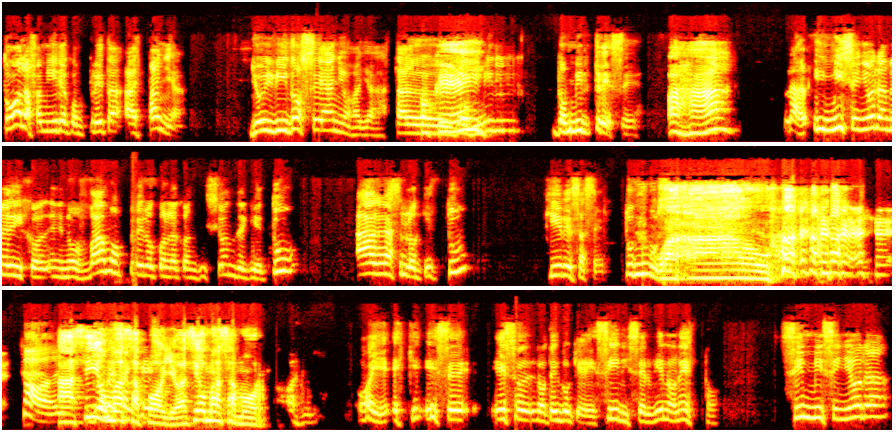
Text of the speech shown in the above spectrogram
toda la familia completa a España. Yo viví 12 años allá, hasta el 2013. Ajá. Y mi señora me dijo, eh, nos vamos, pero con la condición de que tú hagas lo que tú quieres hacer, tu música. ¡Wow! así o más apoyo, así o más amor. Oye, es que ese, eso lo tengo que decir y ser bien honesto. Sin mi señora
